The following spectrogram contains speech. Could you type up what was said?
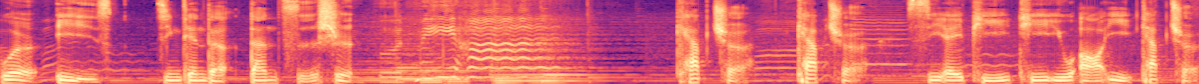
word is 今天的单词是 Put me high. capture capture c a p t u r e capture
